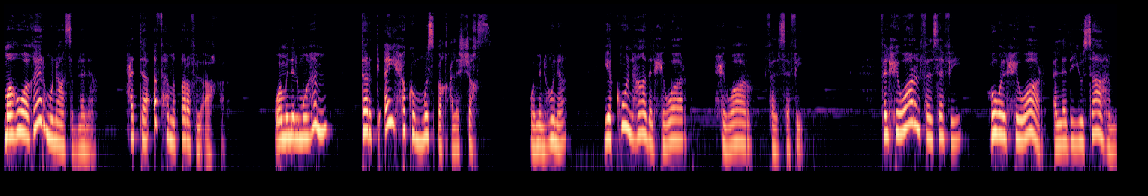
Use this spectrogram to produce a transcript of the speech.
ما هو غير مناسب لنا حتى أفهم الطرف الآخر. ومن المهم ترك أي حكم مسبق على الشخص ومن هنا يكون هذا الحوار حوار فلسفي. فالحوار الفلسفي هو الحوار الذي يساهم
